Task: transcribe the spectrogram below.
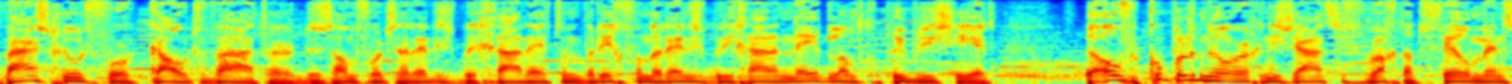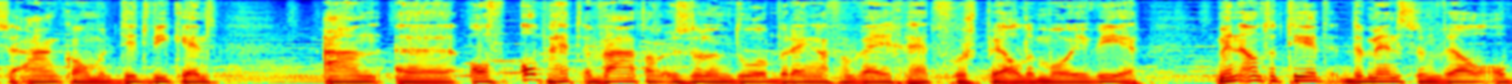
waarschuwt voor koud water. De Zandvoortse reddingsbrigade heeft een bericht van de reddingsbrigade Nederland gepubliceerd. De overkoepelende organisatie verwacht dat veel mensen aankomen dit weekend aan uh, of op het water zullen doorbrengen vanwege het voorspelde mooie weer. Men annoteert de mensen wel op,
